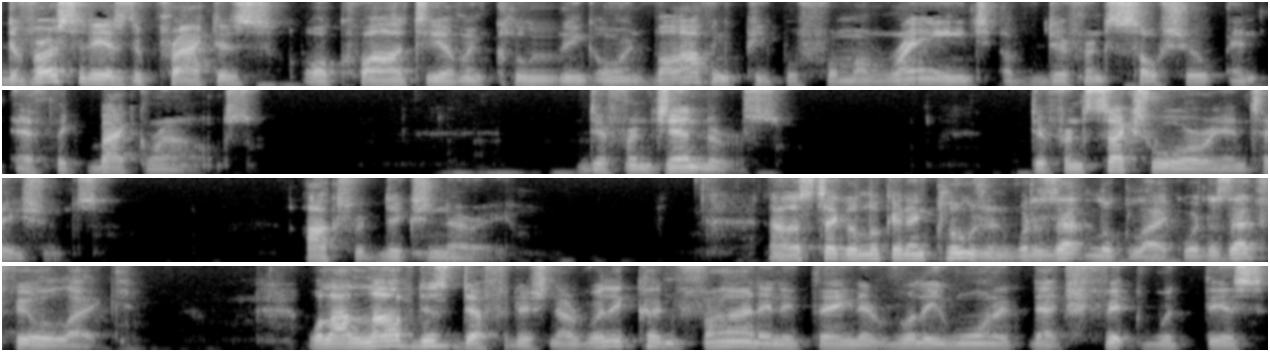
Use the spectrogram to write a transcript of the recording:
Diversity is the practice or quality of including or involving people from a range of different social and ethnic backgrounds, different genders, different sexual orientations. Oxford Dictionary. Now let's take a look at inclusion. What does that look like? What does that feel like? Well, I love this definition. I really couldn't find anything that really wanted that fit with this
